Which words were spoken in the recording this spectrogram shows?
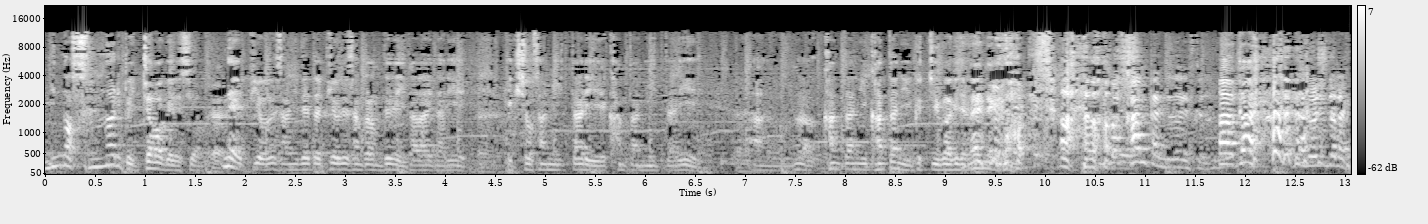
みんなすんなりと言っちゃうわけですよ、ね、ピオデさんに出たりピオデさんからも出ていただいたり、劇場さんに行ったり簡単に行ったり、あの簡単に簡単に行くっていうわけじゃないんだけど。あの簡単じゃないですからあかだらけ。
